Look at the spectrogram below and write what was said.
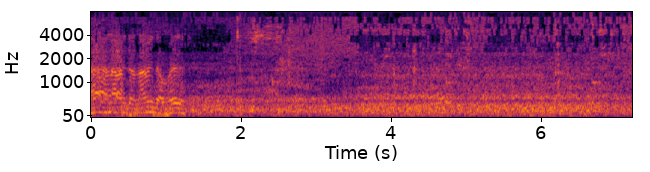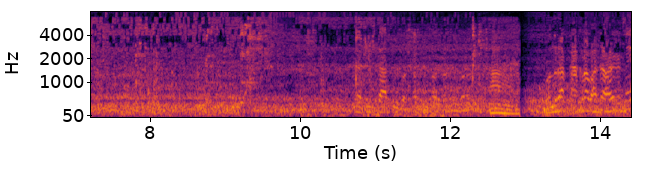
হ্যাঁ দাও দাও হয়ে গেছে বন্ধুরা কাঁকড়া ভাজা হয়ে গেছে।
